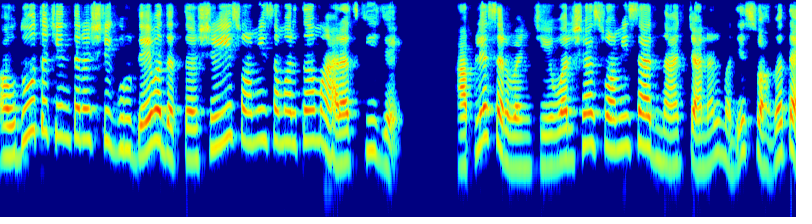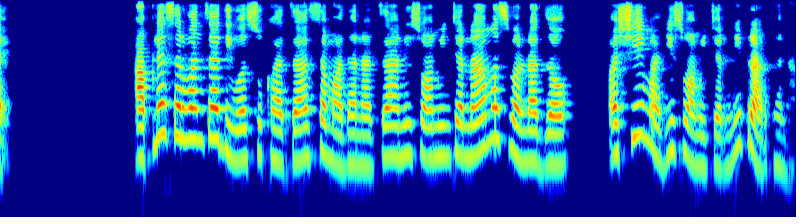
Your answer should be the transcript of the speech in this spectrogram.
अवधूत चिंतन श्री गुरुदेव दत्त श्री स्वामी समर्थ महाराज की जय. आपल्या सर्वांचे वर्षा स्वामी साधना चॅनलमध्ये स्वागत आहे. आपल्या सर्वांचा दिवस सुखाचा समाधानाचा आणि स्वामींच्या नामस्मरणात जाओ अशी माझी स्वामीचरणी प्रार्थना.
